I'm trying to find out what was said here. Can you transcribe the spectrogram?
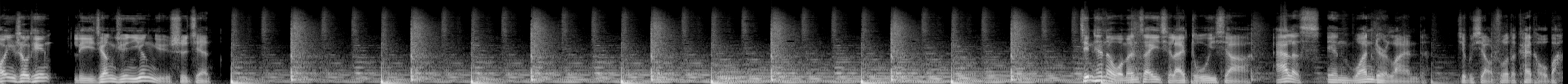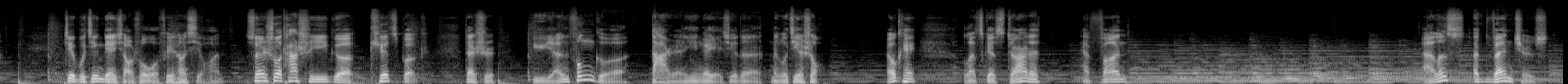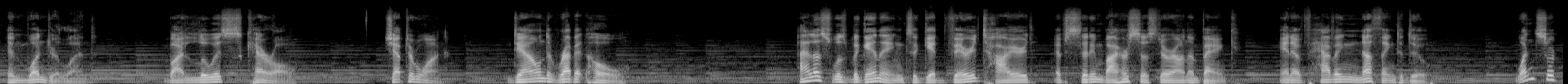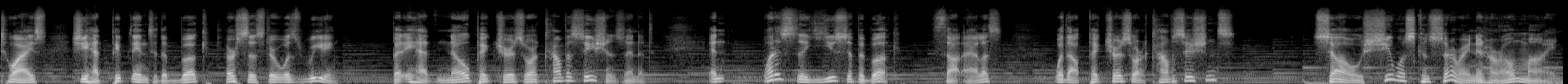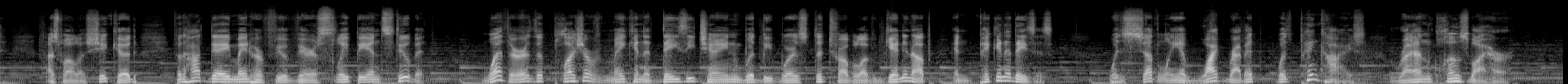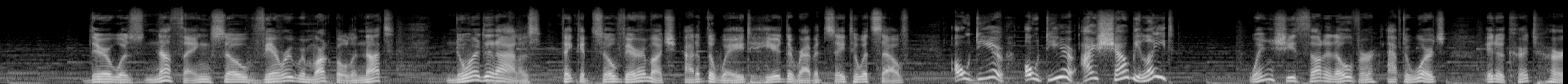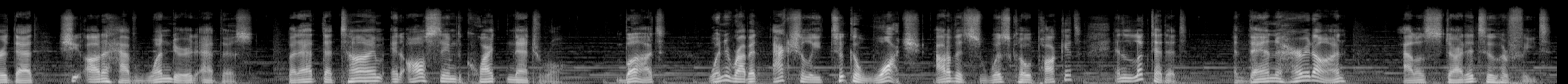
欢迎收听李将军英语时间。今天呢，我们再一起来读一下《Alice in Wonderland》这部小说的开头吧。这部经典小说我非常喜欢，虽然说它是一个 kids book，但是语言风格大人应该也觉得能够接受。OK，let's get started. Have fun. Alice Adventures in Wonderland by Lewis Carroll. Chapter 1 Down the Rabbit Hole. Alice was beginning to get very tired of sitting by her sister on a bank and of having nothing to do. Once or twice she had peeped into the book her sister was reading, but it had no pictures or conversations in it. And what is the use of a book, thought Alice, without pictures or conversations? So she was considering in her own mind, as well as she could, for the hot day made her feel very sleepy and stupid, whether the pleasure of making a daisy chain would be worth the trouble of getting up and picking the daisies, when suddenly a white rabbit with pink eyes ran close by her. There was nothing so very remarkable in that, nor did Alice think it so very much out of the way to hear the rabbit say to itself, Oh dear, oh dear, I shall be late. When she thought it over afterwards, it occurred to her that she ought to have wondered at this, but at that time it all seemed quite natural. But when the rabbit actually took a watch out of its waistcoat pocket and looked at it, and then hurried on, Alice started to her feet.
